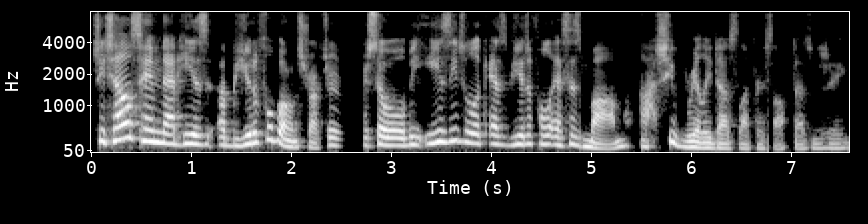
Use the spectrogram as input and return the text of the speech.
She tells him that he is a beautiful bone structure, so it will be easy to look as beautiful as his mom. Ah, she really does love herself, doesn't she?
